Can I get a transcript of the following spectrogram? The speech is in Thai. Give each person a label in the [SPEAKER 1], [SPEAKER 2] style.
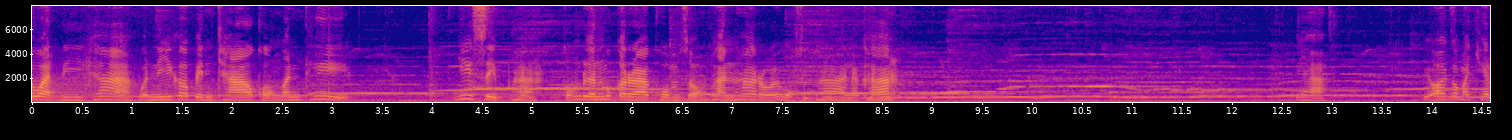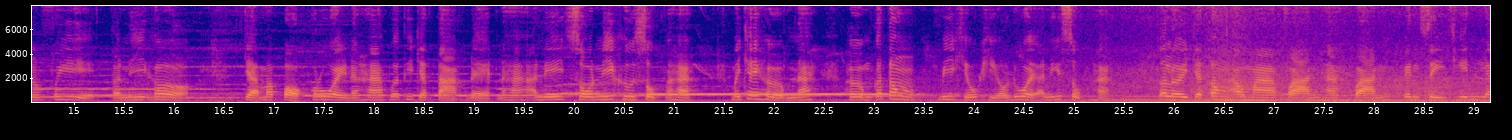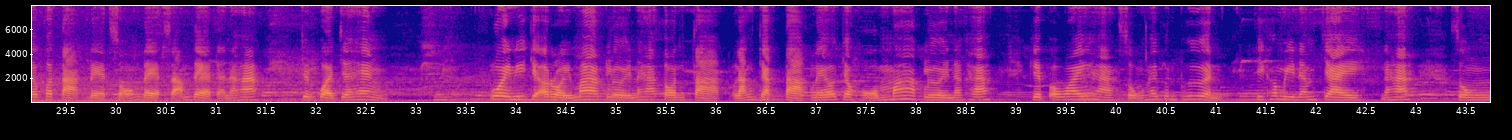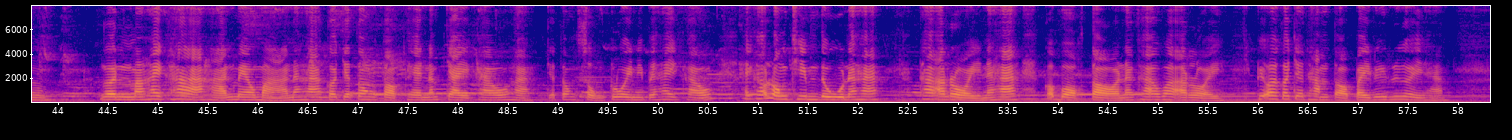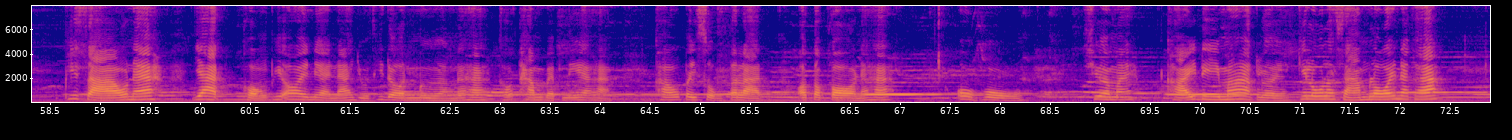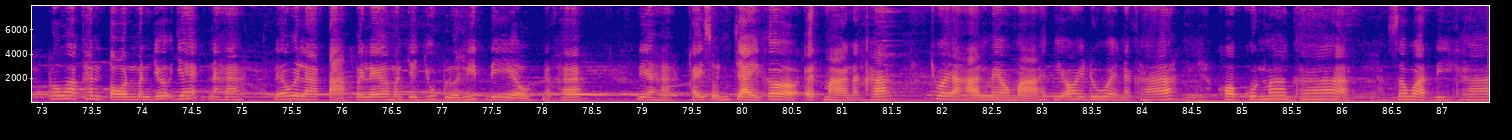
[SPEAKER 1] สวัสดีค่ะ วันนี้ก็เป็นเช้าของวันที่ 20 ค่ะ ของเดือนมกราคม 2565 นะคะนี่ค่ะ พี่อ้อยก็มาเชลฟี่ ตอนนี้ก็จะมาปอกกล้วยนะคะ เพื่อที่จะตากแดดนะคะ อันนี้โซนนี้คือสุกนะคะ ไม่ใช่เหิมนะ เหิมก็ต้องมีเขียวๆด้วย อันนี้สุกค่ะ ก็เลยจะต้องเอามาฝานค่ะฝานเป็น 4 ชิ้นแล้วก็ตากแดด 2 แดด 3 แดดนะคะจนกว่าจะแห้งกล้วยนี้จะอร่อยมากเลยนะคะตอนตากหลังจากตากแล้วจะหอมมากเลยนะคะ เก็บเอาไว้ค่ะส่งให้เพื่อนๆ ที่เขามีน้ำใจนะคะส่งเงินมาให้ค่าอาหารแมวหมานะคะ ก็จะต้องตอบแทนน้ำใจเขาค่ะ จะต้องส่งกล้วยนี้ไปให้เขา ให้เขาลองชิมดูนะคะ ถ้าอร่อยนะคะ ก็บอกต่อนะคะว่าอร่อย พี่อ้อยก็จะทำต่อไปเรื่อยๆค่ะพี่สาวนะญาติของพี่อ้อยเนี่ยนะอยู่ที่ดอนเมืองนะคะเขาทำแบบนี้ค่ะเขาไปส่งตลาดอตกนะคะ โอ้โห เชื่อไหมขายดีมากเลย กิโลละ 300 นะคะ เพราะว่าขั้นตอนมันเยอะแยะนะคะ แล้วเวลาตากไปแล้วมันจะยุบเหลือนิดเดียวนะคะ เนี่ยค่ะ ใครสนใจก็แอดมานะคะ ช่วยอาหารแมวหมาให้พี่อ้อยด้วยนะคะ ขอบคุณมากค่ะ สวัสดีค่ะ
